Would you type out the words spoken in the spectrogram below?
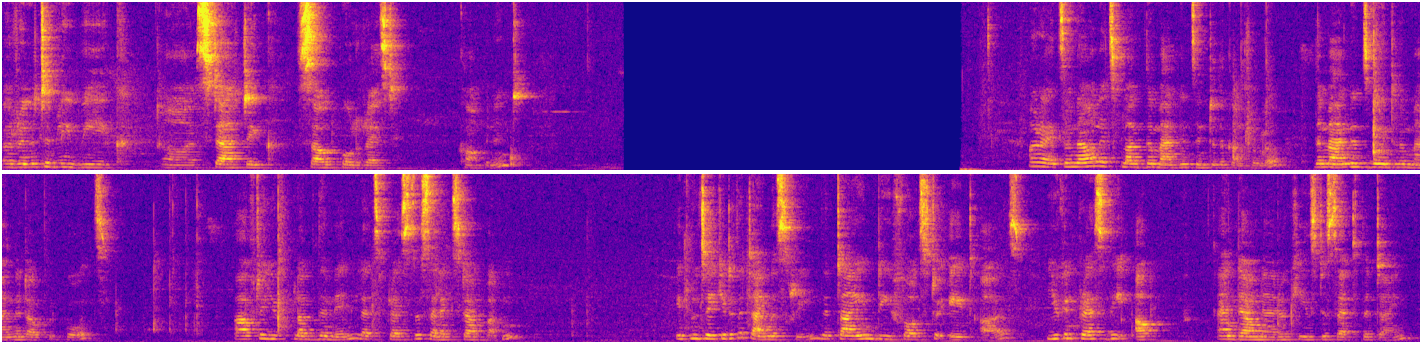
a relatively weak uh, static south polarized component. Alright, so now let's plug the magnets into the controller. The magnets go into the magnet output ports. After you've plugged them in, let's press the select start button. It will take you to the timer screen. The time defaults to 8 hours. You can press the up and down arrow keys to set the time.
